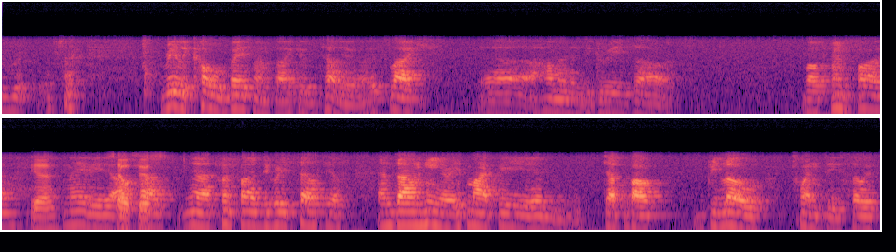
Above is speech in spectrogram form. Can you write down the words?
really cold basement. I could tell you, it's like uh, how many degrees are about 25 Yeah. maybe Celsius. outside, yeah, 25 degrees Celsius, and down here it might be um, just about below 20, so it's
